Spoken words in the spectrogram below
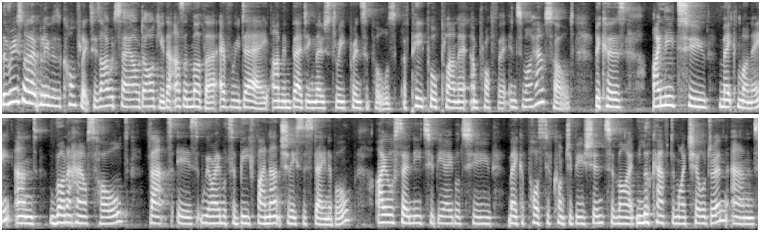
The reason I don't believe there's a conflict is I would say I would argue that as a mother, every day I'm embedding those three principles of people, planet, and profit into my household because I need to make money and run a household that is we are able to be financially sustainable. I also need to be able to make a positive contribution to my look after my children and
